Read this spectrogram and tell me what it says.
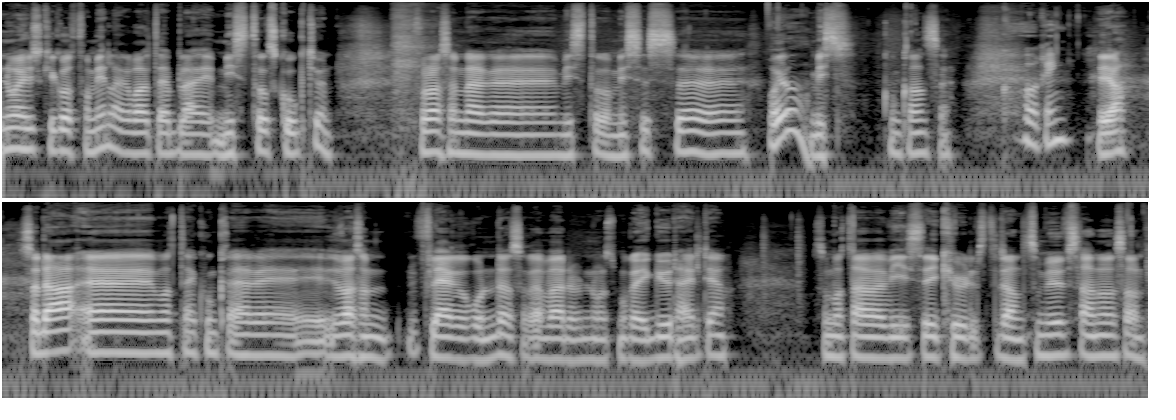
noe jeg husker godt fra min lærer, var at jeg ble mister Skogtun. For det var sånn der uh, mister og misses uh, oh, ja. miss-konkurranse. Kåring. Ja, så da uh, måtte jeg konkurrere Det var sånn flere runder, så var det noen som røyk ut hele tida. Så måtte jeg vise de kuleste dansemovesene og sånn.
